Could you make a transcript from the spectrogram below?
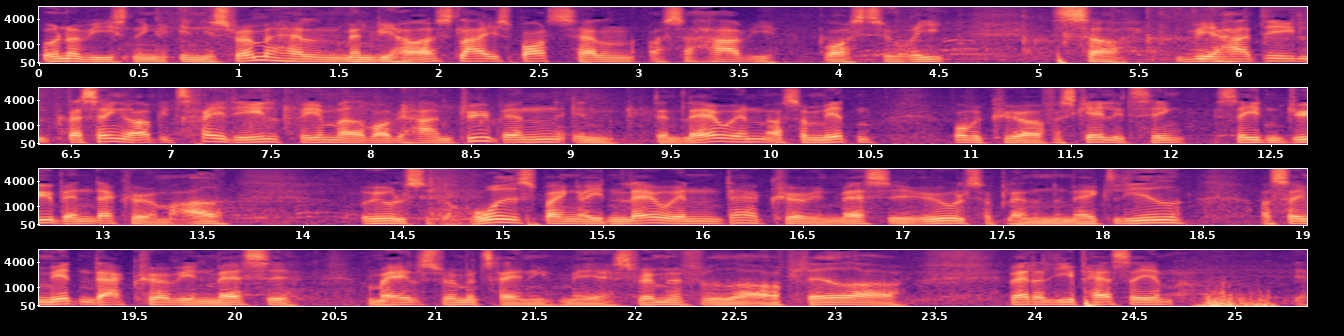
undervisning inde i svømmehallen, men vi har også leg i sportshallen, og så har vi vores teori. Så vi har delt bassinet op i tre dele primært, hvor vi har en dyb ende, en, den lave ende, og så midten, hvor vi kører forskellige ting. Så i den dybe ende, der kører meget øvelse på hovedspring, og i den lave ende, der kører vi en masse øvelser, blandt andet med at glide. Og så i midten, der kører vi en masse normal svømmetræning med svømmefødder og plader og hvad der lige passer ind. Ja.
